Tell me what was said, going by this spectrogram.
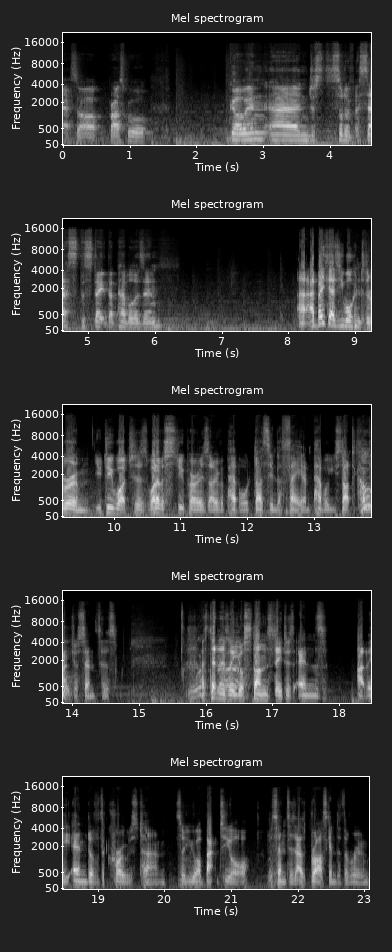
Yeah, so Brask will go in and just sort of assess the state that Pebble is in. Uh, and basically, as you walk into the room, you do watch as whatever stupor is over Pebble does seem to fade, and Pebble, you start to come back Oh. to your senses. What As technically, the- your stun status ends at the end of the crow's turn, so you are back to your Mm. senses as Brask enters the room.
